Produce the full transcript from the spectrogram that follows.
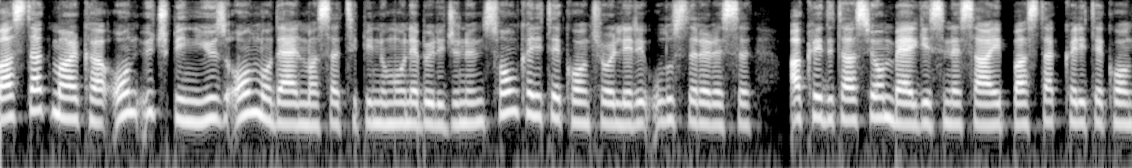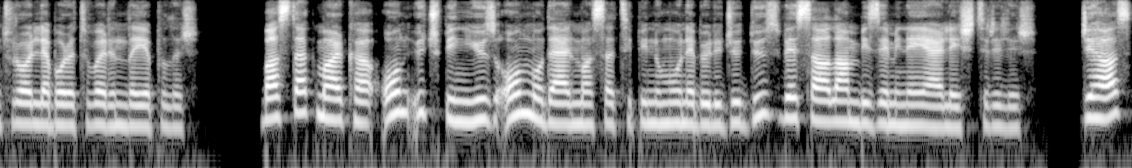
Bastak marka 13110 model masa tipi numune bölücünün son kalite kontrolleri uluslararası akreditasyon belgesine sahip Bastak Kalite Kontrol Laboratuvarında yapılır. Bastak marka 13110 model masa tipi numune bölücü düz ve sağlam bir zemine yerleştirilir. Cihaz,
